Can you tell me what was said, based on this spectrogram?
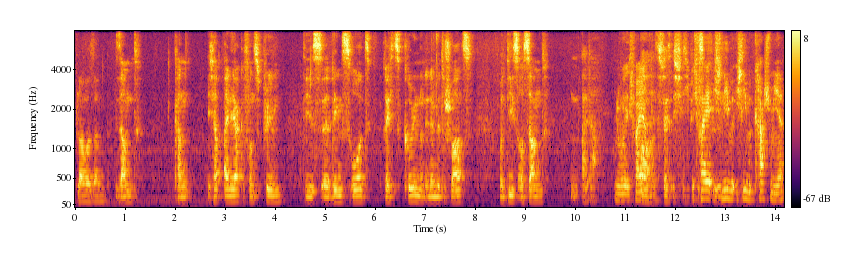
Blauer Sand. Samt kann. Ich habe eine Jacke von Supreme, die ist äh, links rot, rechts grün und in der Mitte schwarz. Und die ist aus Samt. Alter, Junge, ich feiere. oh, das ich liebe Ich Gefühl. ich liebe, ich liebe Kaschmir,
